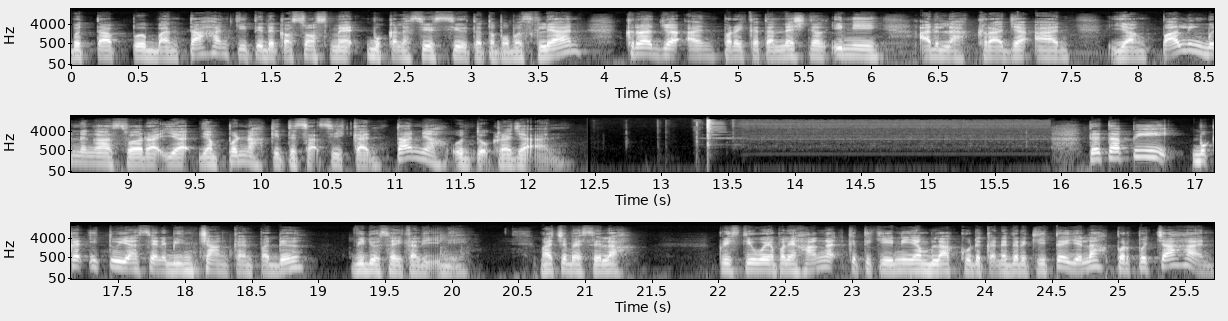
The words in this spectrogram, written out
betapa bantahan kita dekat sosmed bukanlah sia-sia tuan-tuan puan sekalian. Kerajaan Perikatan Nasional ini adalah kerajaan yang paling mendengar suara rakyat yang pernah kita saksikan. Tanya untuk kerajaan. Tetapi bukan itu yang saya nak bincangkan pada video saya kali ini. Macam biasalah, peristiwa yang paling hangat ketika ini yang berlaku dekat negara kita ialah perpecahan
